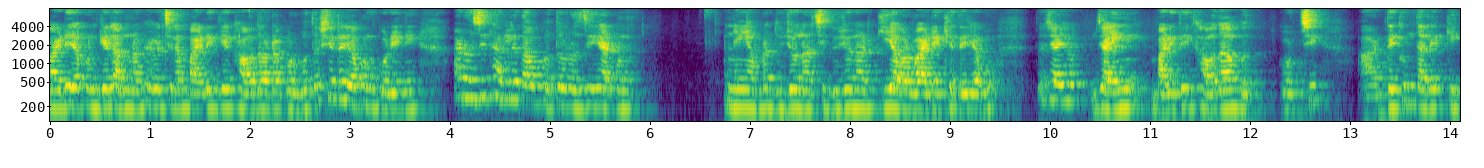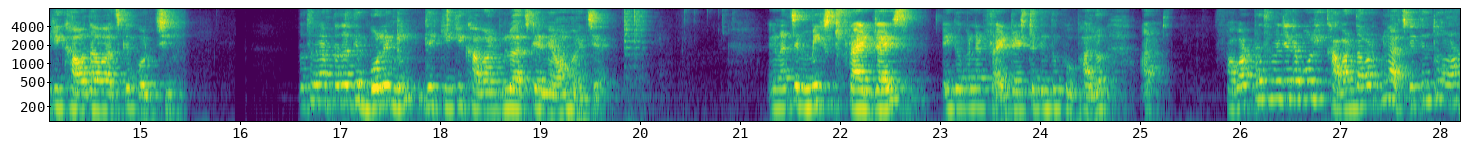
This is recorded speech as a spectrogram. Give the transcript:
বাইরে যখন গেলাম না, ভেবেছিলাম বাইরে গিয়ে খাওয়া দাওয়াটা করব, তো সেটা যখন করিনি। আর রোজি থাকলে তাও হতো রোজি এখন নেই, আমরা দুজন আছি, দুজন আর কি, আবার বাইরে খেতে যাব। তো যাই হোক, যাইনি, বাড়িতেই খাওয়া দাওয়া করছি। আর দেখুন তাহলে কি কি খাওয়া দাওয়া আজকে করছি। প্রথমে আপনাদেরকে বলে নিই যে কী কী খাবারগুলো আজকে নেওয়া হয়েছে। এখানে আছে মিক্সড ফ্রাইড রাইস এই দোকানের ফ্রাইড রাইসটা কিন্তু খুব ভালো। আর সবার প্রথমে যেটা বলি খাবার দাবারগুলো আজকে কিন্তু আমার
